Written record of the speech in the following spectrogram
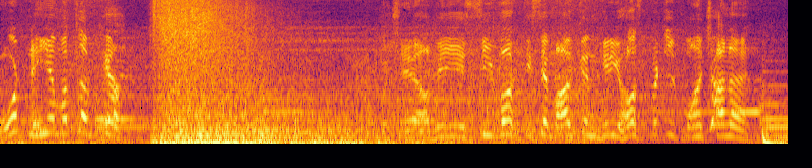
Report नहीं है मतलब क्या? मुझे अभी इसी वक्त इसे मालकनगिरी हॉस्पिटल पहुंचाना है।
